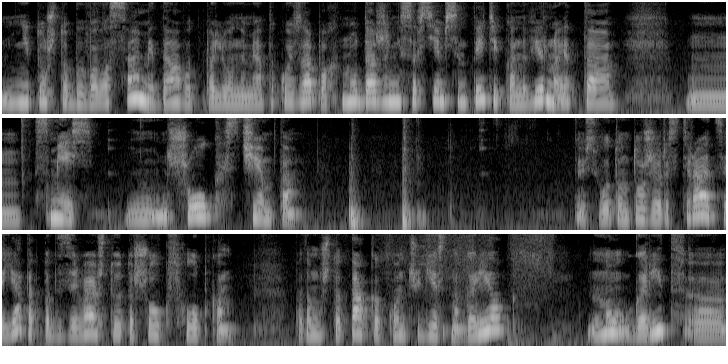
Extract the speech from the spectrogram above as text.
не то чтобы волосами, да, вот палеными, а такой запах, ну, даже не совсем синтетика, наверное, это смесь шелк с чем-то. То есть вот он тоже растирается. Я так подозреваю, что это шелк с хлопком. Потому что так как он чудесно горел, ну, горит э, э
